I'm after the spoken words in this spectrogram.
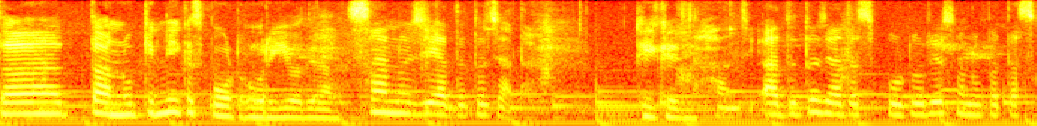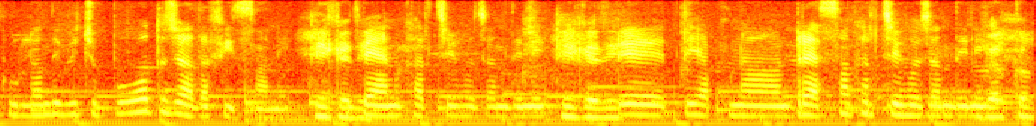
ਤਾਂ ਤੁਹਾਨੂੰ ਕਿੰਨੀ ਕੁ ਸਪੋਰਟ ਹੋ ਰਹੀ ਹੈ ਉਹਦੇ ਨਾਲ? ਸਾਨੂੰ ਜੀ ਅੱਧ ਤੋਂ ਜ਼ਿਆਦਾ। ਠੀਕ ਹੈ ਜੀ। ਹਾਂਜੀ ਅੱਧ ਤੋਂ ਜ਼ਿਆਦਾ ਸਪੋਰਟ ਹੋ ਰਹੀ ਸਾਨੂੰ ਪਤਾ ਸਕੂਲਾਂ ਦੇ ਵਿੱਚ ਬਹੁਤ ਜ਼ਿਆਦਾ ਫੀਸਾਂ ਨੇ। ਠੀਕ ਹੈ ਜੀ। ਪੈਨ ਖਰਚੇ ਹੋ ਜਾਂਦੇ ਨੇ ਠੀਕ ਹੈ ਜੀ। ਤੇ ਤੇ ਆਪਣਾ ਡਰੈਸਾਂ ਖਰਚੇ ਹੋ ਜਾਂਦੇ ਨੇ ਬਿਲਕੁਲ।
